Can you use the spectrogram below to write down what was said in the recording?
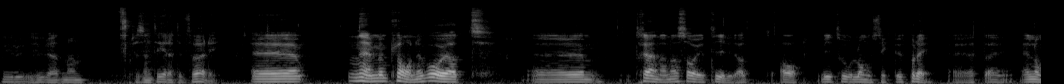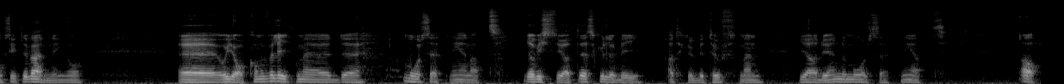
hur, hur hade man presenterat det för dig? Eh, nej men planen var ju att eh, Tränarna sa ju tidigt att ja, vi tror långsiktigt på dig. Eh, Detta är en långsiktig värvning och eh, Och jag kom väl hit med eh, målsättningen att Jag visste ju att det skulle bli Att det skulle bli tufft men Jag hade ju ändå målsättning att Ja,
